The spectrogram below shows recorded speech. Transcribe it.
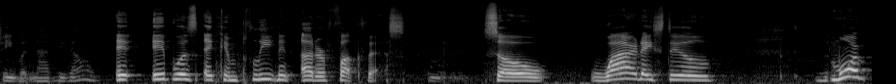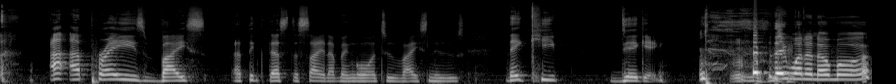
She would not be going. it it was a complete and utter fuck fest. So why are they still more? I, I praise Vice. I think that's the site I've been going to. Vice News. They keep digging. they want to know more.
